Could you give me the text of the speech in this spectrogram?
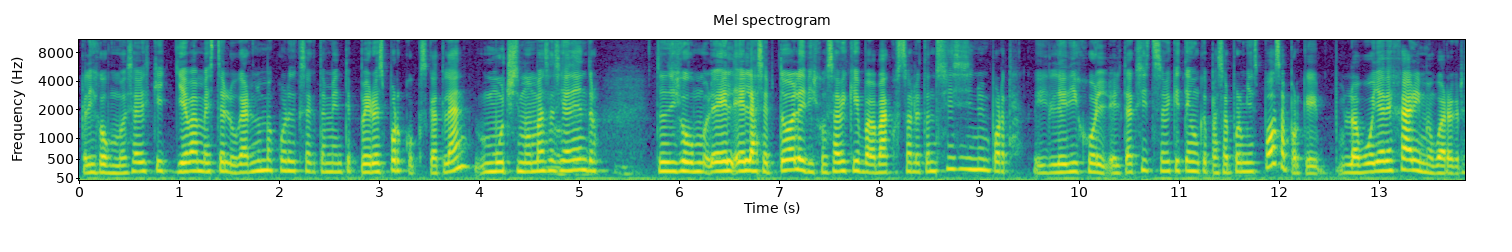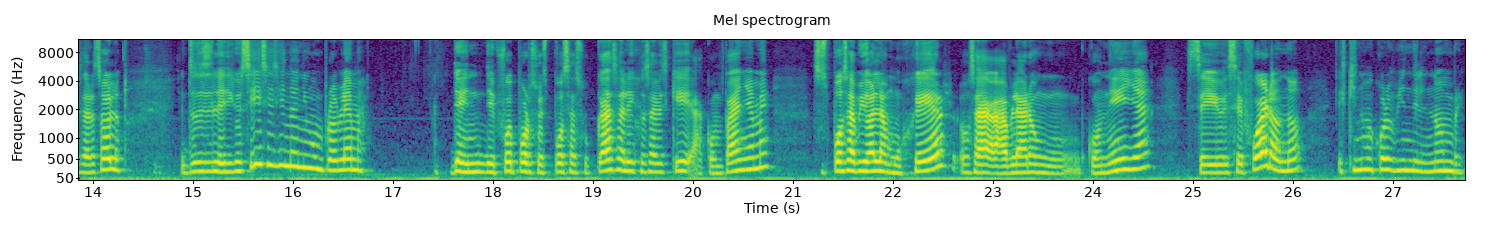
que le dijo, como, ¿sabes qué? Llévame a este lugar, no me acuerdo exactamente, pero es por Coxcatlán, muchísimo más hacia adentro. Entonces dijo, él, él aceptó, le dijo, ¿sabe qué? Va, a costarle tanto. Sí, sí, sí, no importa. Y le dijo el, el, taxista, ¿sabe qué? Tengo que pasar por mi esposa porque la voy a dejar y me voy a regresar solo. Entonces le dijo, sí, sí, sí, no hay ningún problema fue por su esposa a su casa, le dijo, ¿sabes qué? Acompáñame. Su esposa vio a la mujer, o sea, hablaron con ella, se, se fueron, ¿no? Es que no me acuerdo bien del nombre,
